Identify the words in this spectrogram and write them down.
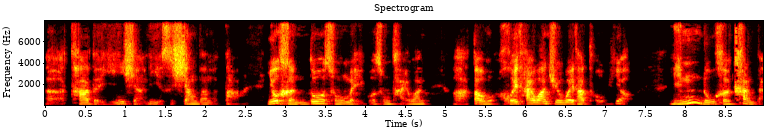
呃，它的影响力是相当的大，有很多从美国、从台湾啊到回台湾去为他投票。您如何看待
